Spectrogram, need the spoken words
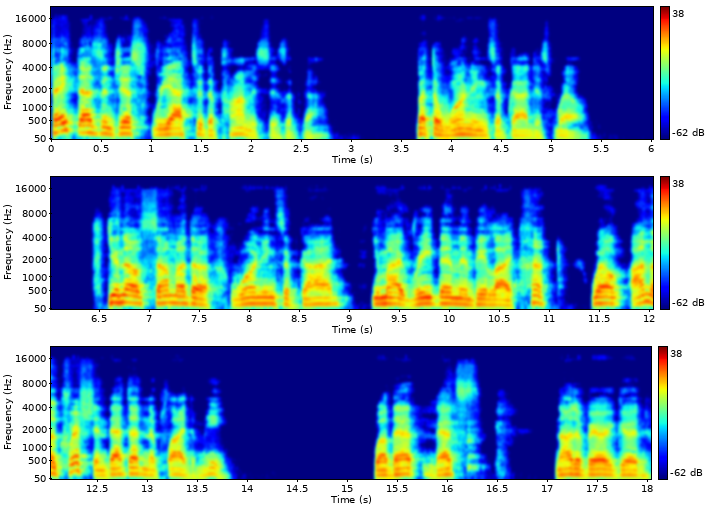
Faith doesn't just react to the promises of God, but the warnings of God as well. You know, some of the warnings of God, you might read them and be like, huh, well, I'm a Christian. That doesn't apply to me. Well, that, that's not a very good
